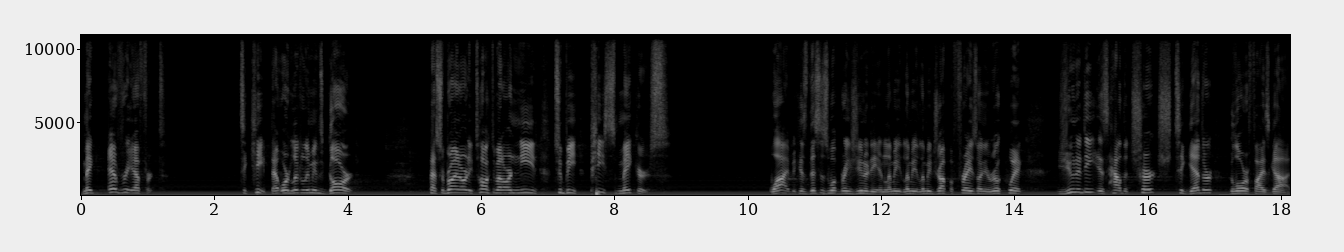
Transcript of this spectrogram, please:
Make every effort to keep. That word literally means guard. Pastor Brian already talked about our need to be peacemakers. Why? Because this is what brings unity. And let me let me let me drop a phrase on you real quick. Unity is how the church together glorifies God.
